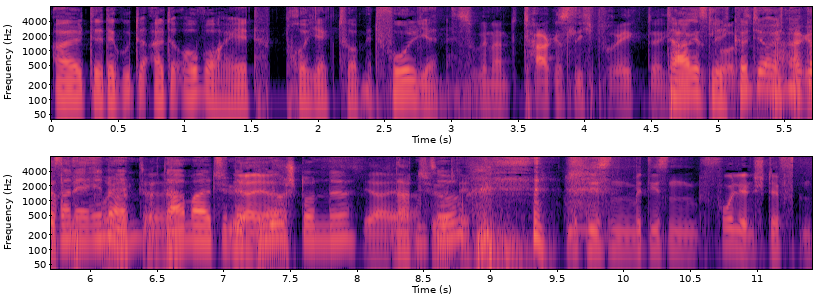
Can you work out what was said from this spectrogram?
alte, der gute alte Overhead-Projektor mit Folien. Das sogenannte Tageslichtprojekte. hieß Tageslicht, es könnt ihr euch noch daran erinnern? Damals in der Ja, ja. Biostunde Ja, ja. Natürlich. Mit, diesen, mit diesen Folienstiften.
